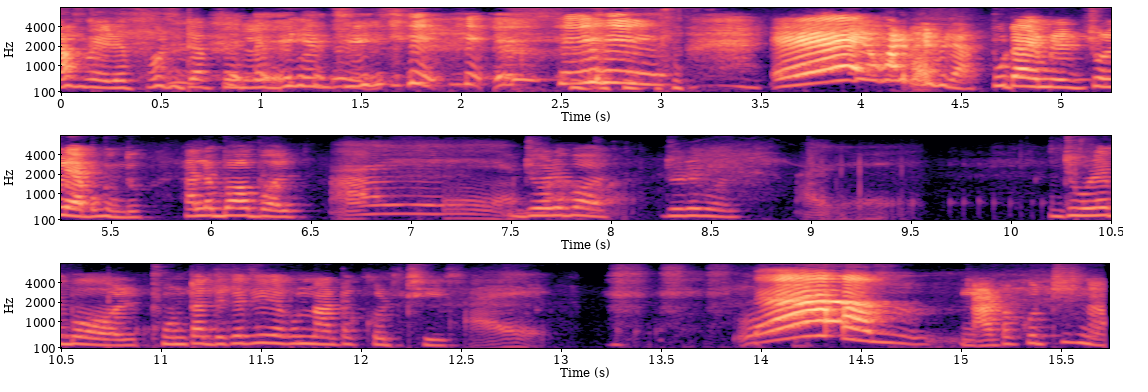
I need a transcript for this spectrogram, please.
না মেরে ফোনটা ফেলে দিয়েছি। এই ওখানে ফেলবি না। পুটা এমনি চলে যাব কিন্তু। হ্যালো বাবা বল। জোরে বল জোরে বল। জোরে বল। ফোনটা দেখেছিস এখন নাটক করছিস? নাম। নাটক করছিস না?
